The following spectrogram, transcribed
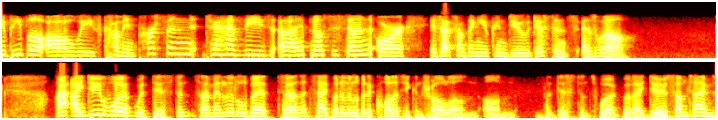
Do people always come in person to have these uh, hypnosis done or is that something you can do distance as well? I, I do work with distance. I'm a little bit, uh, let's say, I put a little bit of quality control on on the distance work that I do. Sometimes,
